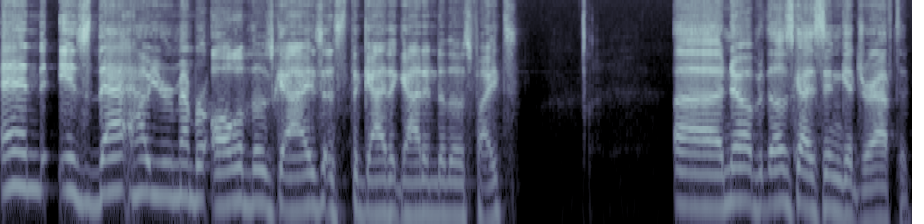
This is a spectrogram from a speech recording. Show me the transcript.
And is that how you remember all of those guys as the guy that got into those fights? Uh, no, but those guys didn't get drafted.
